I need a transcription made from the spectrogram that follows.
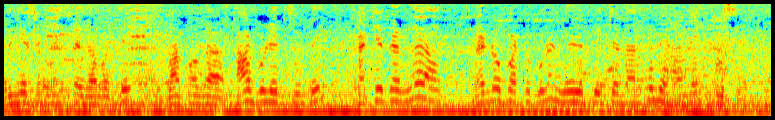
ఇరిగేషన్ మినిస్టర్ కాబట్టి మాకు ఒక కాన్ఫిడెన్స్ ఉంది. ఖచ్చితంగా రెండో పట్టు కూడా నీళ్ళు మేము మేమందరం కృషి చేస్తాం.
